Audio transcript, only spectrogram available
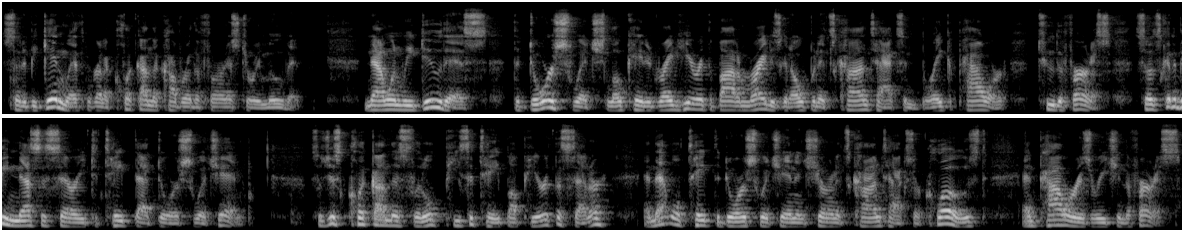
So to begin with, we're going to click on the cover of the furnace to remove it. Now, when we do this, the door switch located right here at the bottom right is going to open its contacts and break power to the furnace. So it's going to be necessary to tape that door switch in. So just click on this little piece of tape up here at the center, and that will tape the door switch in, ensuring its contacts are closed and power is reaching the furnace.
